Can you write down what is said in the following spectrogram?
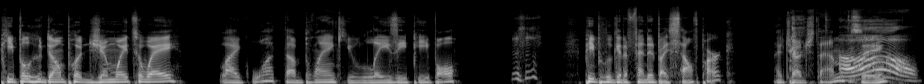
People who don't put gym weights away, like what the blank, you lazy people. people who get offended by South Park, I judge them. Oh,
